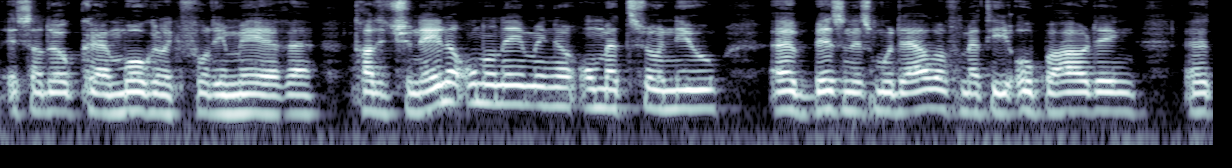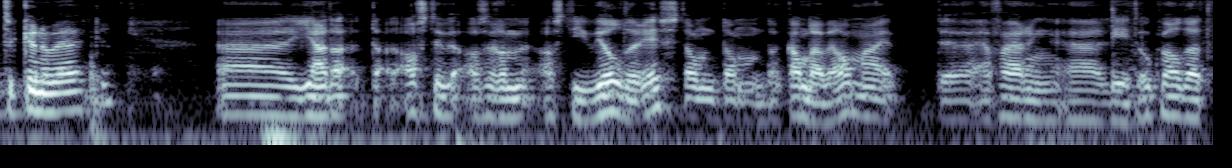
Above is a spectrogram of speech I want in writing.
Is dat ook mogelijk voor die meer traditionele ondernemingen om met zo'n nieuw businessmodel of met die open houding te kunnen werken? Ja, dat, als, de, als, er een, als die wil er is, dan, dan, dan kan dat wel. Maar de ervaring leert ook wel dat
